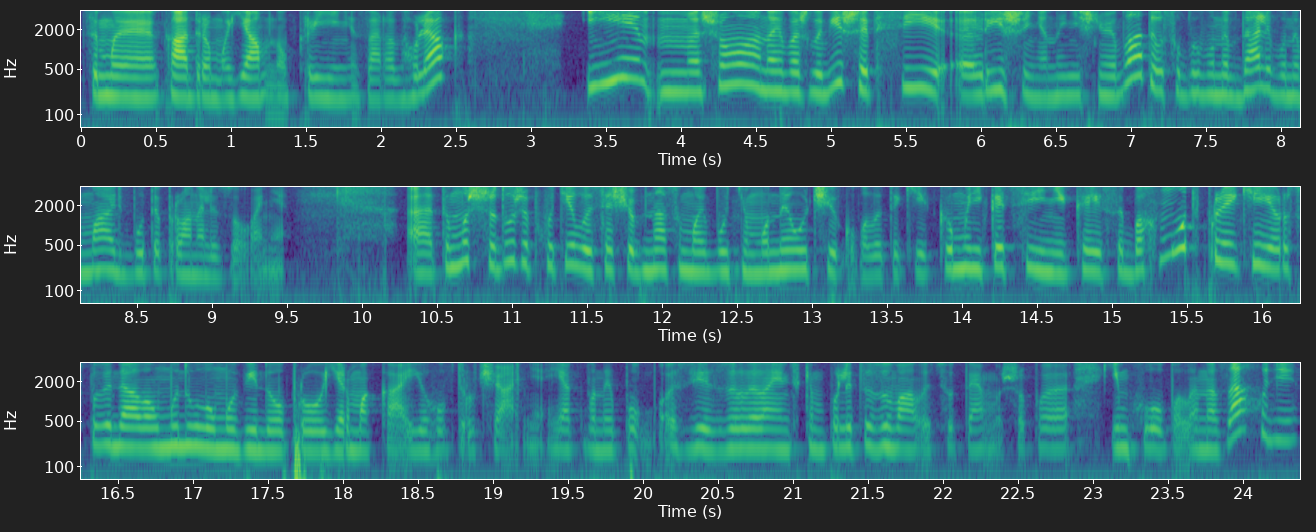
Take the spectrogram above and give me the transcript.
цими кадрами явно в країні зараз гуляк. І що найважливіше, всі е, рішення нинішньої влади, особливо невдалі, вони мають бути проаналізовані. Е, тому що дуже б хотілося, щоб нас у майбутньому не очікували такі комунікаційні кейси Бахмут, про які я розповідала у минулому відео про Єрмака і його втручання, як вони зі Зеленським політизували цю тему, щоб е, їм хлопали на заході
